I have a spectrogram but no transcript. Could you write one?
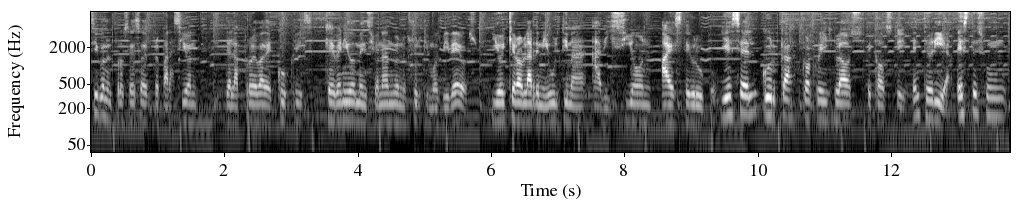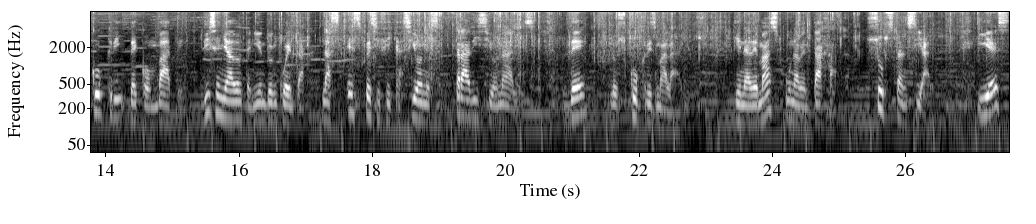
Sigo en el proceso de preparación de la prueba de Kukris que he venido mencionando en los últimos videos y hoy quiero hablar de mi última adición a este grupo y es el Gurkha Kukri Plus de Cold. En teoría, este es un Kukri de combate diseñado teniendo en cuenta las especificaciones tradicionales de los Kukris malayos. Tiene además una ventaja sustancial y es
